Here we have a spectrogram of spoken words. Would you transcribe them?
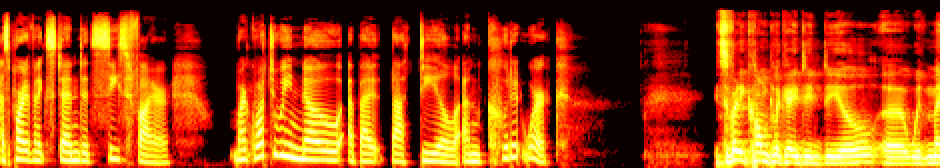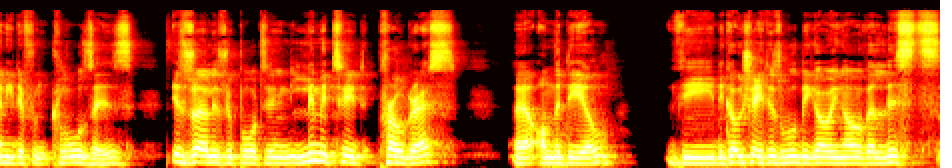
as part of an extended ceasefire. Mark, what do we know about that deal and could it work? It's a very complicated deal uh, with many different clauses. Israel is reporting limited progress uh, on the deal. The negotiators will be going over lists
